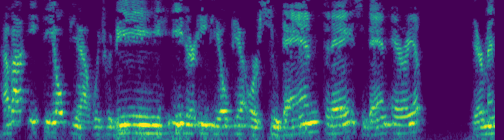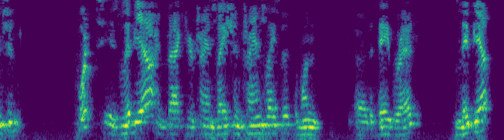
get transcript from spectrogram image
How about Ethiopia, which would be either Ethiopia or Sudan today, Sudan area? They're mentioned. Put is Libya. In fact, your translation translates it, the one uh, that Dave read. Libya.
